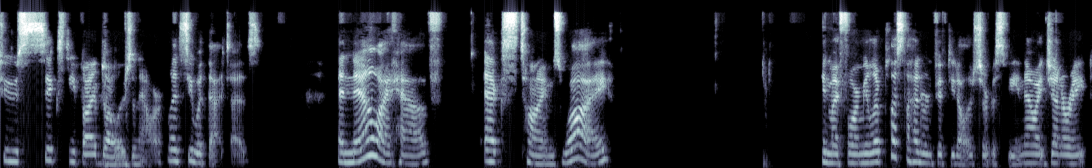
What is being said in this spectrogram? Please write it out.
to $65 an hour? Let's see what that does. And now I have X times Y in my formula plus the $150 service fee. And now I generate.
